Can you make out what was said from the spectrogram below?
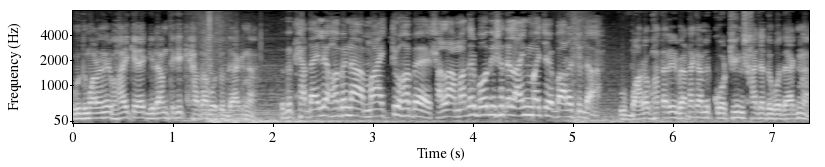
গুদমারানির ভাইকে গ্রাম থেকে খেদাবো তো দেখ না। শুধু খেদাইলে হবে না মাইকটু হবে। শালা আমাদের বৌদির সাথে লাইন মাইছে বারো চুদা ও বারো ভাতারির বেটাকে আমি কঠিন সাজা দেবো দেখ না।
